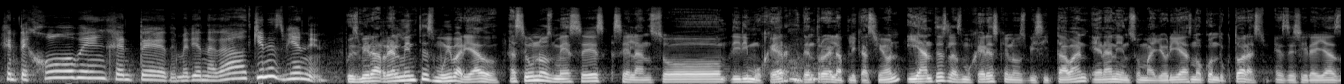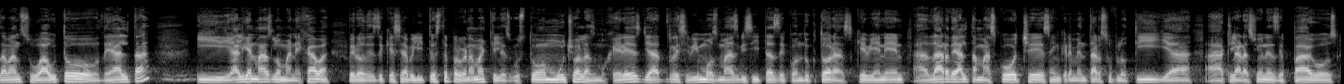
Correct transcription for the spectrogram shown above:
gente joven, gente de mediana edad? ¿Quiénes vienen? Pues mira, realmente es muy variado. Hace unos meses se lanzó Didi Mujer dentro de la aplicación y antes las mujeres que nos visitaban eran en su mayoría no conductoras, es decir, ellas daban su auto de alta y alguien más lo manejaba, pero desde que se habilitó este programa que les gustó mucho a las mujeres, ya recibimos más visitas de conductoras que vienen a dar de alta más coches, a incrementar su flotilla, a aclaraciones de pagos.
